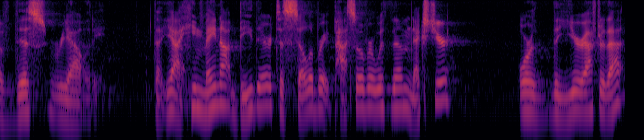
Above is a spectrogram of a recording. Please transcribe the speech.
of this reality that, yeah, he may not be there to celebrate Passover with them next year or the year after that,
